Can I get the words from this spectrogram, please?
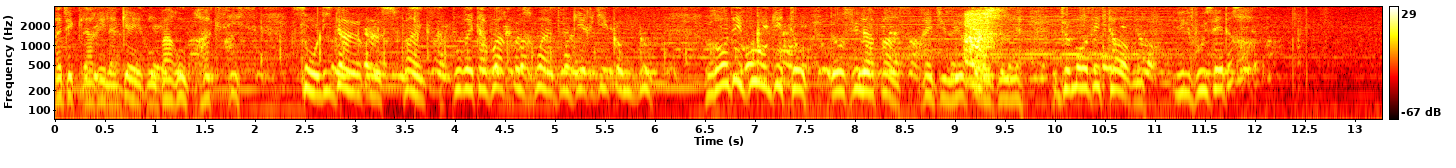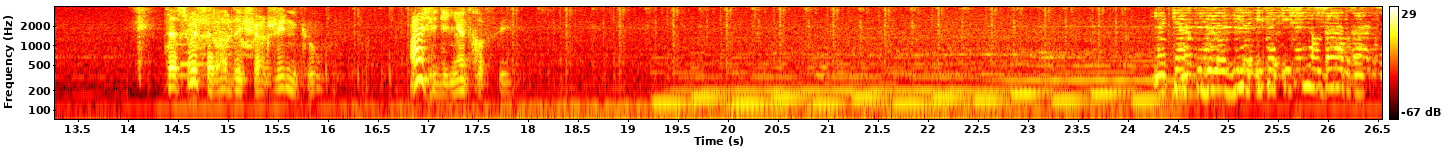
a déclaré la guerre au baron Praxis. Son leader, le Sphinx, pourrait avoir besoin de guerriers comme vous. Rendez-vous au ghetto, dans une impasse près du mur de la ville. Demandez Thorn, il vous aidera. Ta Switch, elle va décharger, Nico. Ah, j'ai gagné un trophée. La carte de la ville est affichée en bas à droite.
